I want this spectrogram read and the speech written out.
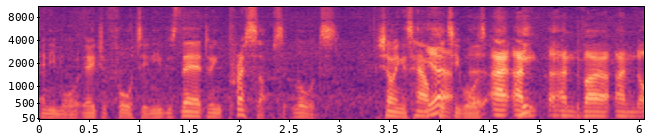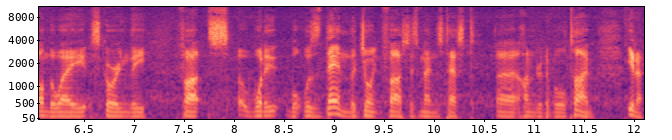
anymore at the age of 14. He was there doing press ups at Lords, showing us how yeah, fit he was. uh, and, He- and, via, and on the way scoring the uh, what it, what was then the joint fastest men's test uh, hundred of all time. You know,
